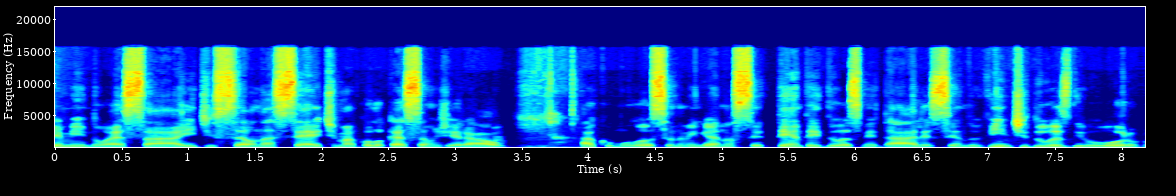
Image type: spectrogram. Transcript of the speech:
terminou essa edição na sétima colocação geral, acumulou, se não me engano, 72 medalhas, sendo 22 de ouro,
